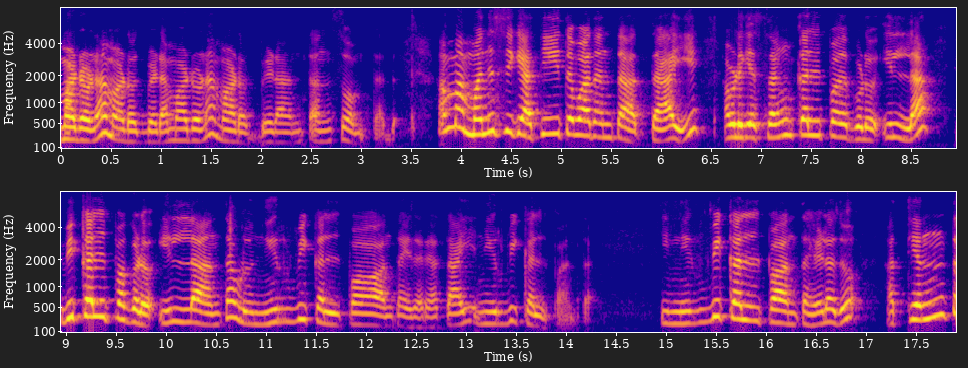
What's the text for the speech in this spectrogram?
ಮಾಡೋಣ, ಮಾಡೋದು ಬೇಡ, ಮಾಡೋಣ, ಮಾಡೋದು ಬೇಡ ಅಂತ ಅನ್ಸೋ ಅಂಥದ್ದು. ಅಮ್ಮ ಮನಸ್ಸಿಗೆ ಅತೀತವಾದಂತಹ ತಾಯಿ ಅವಳಿಗೆ ಸಂಕಲ್ಪಗಳು ಇಲ್ಲ. ವಿಕಲ್ಪಗಳು ಇಲ್ಲ ಅಂತ ಅವಳು ನಿರ್ವಿಕಲ್ಪ ಅಂತ ಇದ್ದಾರೆ. ಆ ತಾಯಿ ನಿರ್ವಿಕಲ್ಪ ಅಂತ. ಈ ನಿರ್ವಿಕಲ್ಪ ಅಂತ ಹೇಳೋದು ಅತ್ಯಂತ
